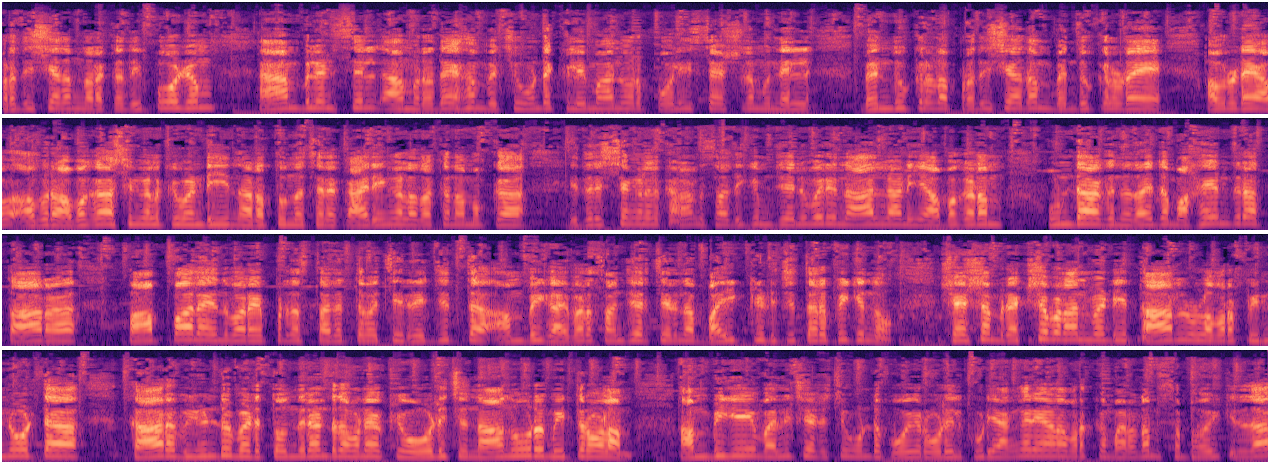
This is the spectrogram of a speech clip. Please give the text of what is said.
പ്രതിഷേധം നടക്കുന്നത്. ഇപ്പോഴും ആംബുലൻസിൽ ആ മൃതദേഹം വെച്ചുകൊണ്ട് കിളിമാനൂർ പോലീസ് സ്റ്റേഷന് മുന്നിൽ ബന്ധുക്കളുടെ പ്രതിഷേധം ബന്ധുക്കളുടെ അവരുടെ അവർ അവകാശങ്ങൾക്ക് വേണ്ടി നടത്തുന്ന ചില കാര്യങ്ങൾ അതൊക്കെ നമുക്ക് ഈ ദൃശ്യങ്ങളിൽ കാണാൻ സാധിക്കും. ജനുവരി നാലിനാണ് ഈ അപകടം ഉണ്ടാകുന്നത്. അതായത് മഹേന്ദ്ര താറ് പാപ്പാല എന്ന് പറയപ്പെടുന്ന സ്ഥലത്ത് വെച്ച് രജിത്ത് അംബിക ഇവർ സഞ്ചരിച്ചിരുന്ന ബൈക്ക് ഇടിച്ച് തെറിപ്പിക്കുന്നു. ശേഷം രക്ഷപ്പെടാൻ വേണ്ടി താറിലുള്ളവർ പിന്നോട്ട് കാർ വീണ്ടും എടുത്ത് ഒന്ന് രണ്ട് തവണയൊക്കെ ഓടിച്ച് നാനൂറ് മീറ്ററോളം അംബികയെ വലിച്ചടിച്ചുകൊണ്ട് പോയി റോഡിൽ കൂടി. അങ്ങനെയാണ് അവർക്ക് മരണം സംഭവിക്കുന്നത്.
